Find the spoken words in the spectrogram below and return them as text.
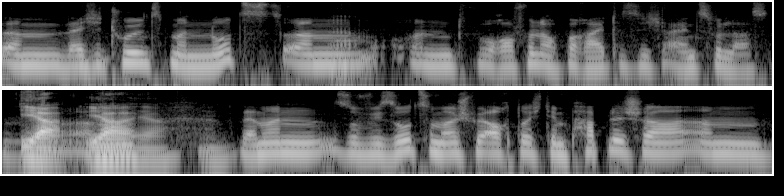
ähm, welche Tools man nutzt ähm, ja. und worauf man auch bereit ist, sich einzulassen. Ja, ähm, ja, ja. Mhm. Wenn man sowieso zum Beispiel auch durch den Publisher ähm,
